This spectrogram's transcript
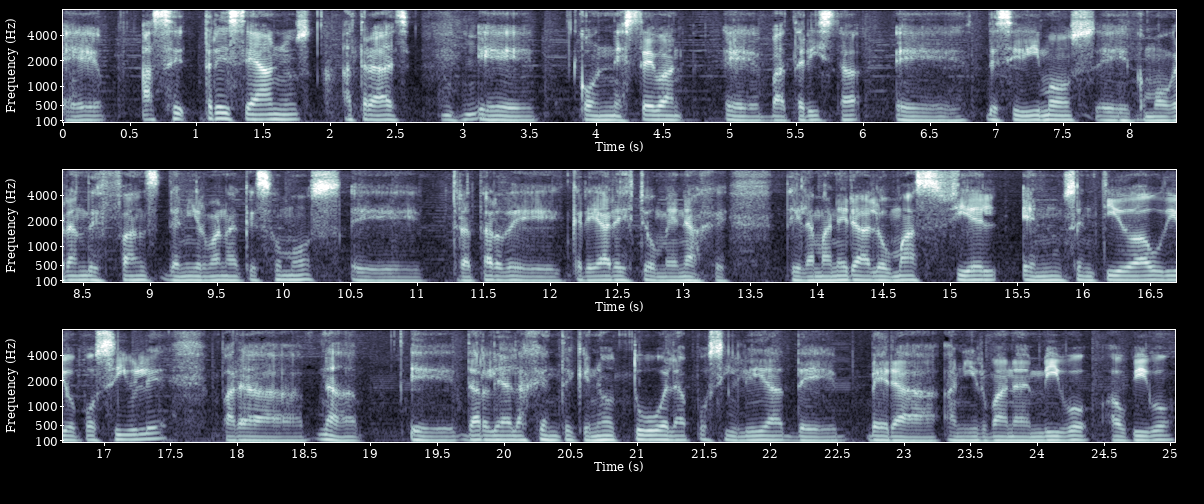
Eh, hace 13 años atrás, eh, con Esteban, eh, baterista, eh, decidimos, eh, como grandes fans de Nirvana que somos, tratar de crear este homenaje de la manera lo más fiel en un sentido audio posible para, nada, darle a la gente que no tuvo la posibilidad de ver a, Nirvana en vivo, a vivo,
